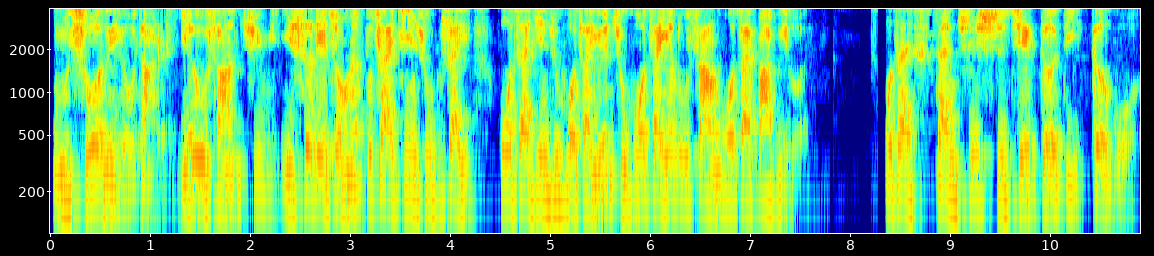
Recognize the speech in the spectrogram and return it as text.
我们所有的犹大人、耶路撒冷居民、以色列众人，不在近处，不在或在近处，或在远处，或在耶路撒冷，或在巴比伦。或在散居世界各地各国，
